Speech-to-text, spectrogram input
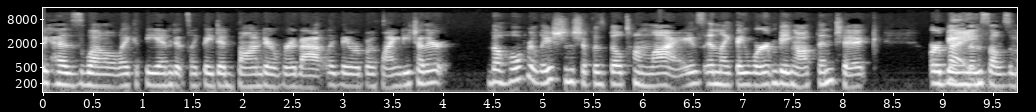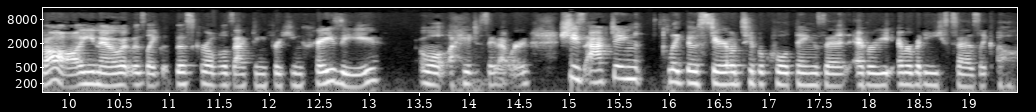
because well like at the end it's like they did bond over that like they were both lying to each other the whole relationship was built on lies and like they weren't being authentic or being right. themselves at all you know? It was like this girl was acting freaking crazy. Well i hate to say that word. She's acting like those stereotypical things that every everybody says like oh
